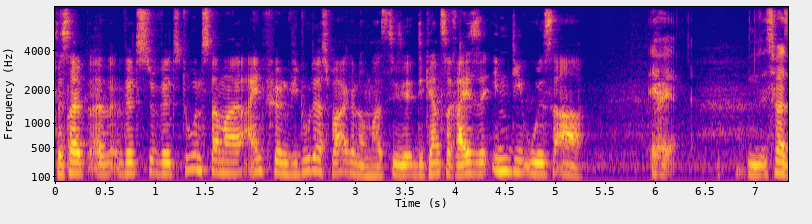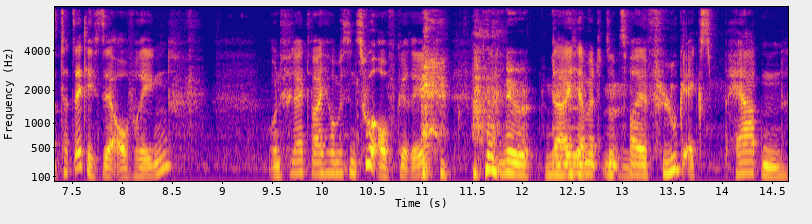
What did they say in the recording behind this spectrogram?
Deshalb äh, willst, du, willst du uns da mal einführen, wie du das wahrgenommen hast, die, die ganze Reise in die USA. Ja, ja. Es war tatsächlich sehr aufregend. Und vielleicht war ich auch ein bisschen zu aufgeregt, Nö. da nö. ich ja mit so zwei Flugexperten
